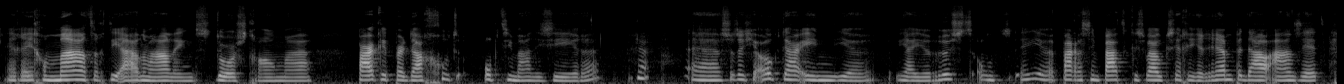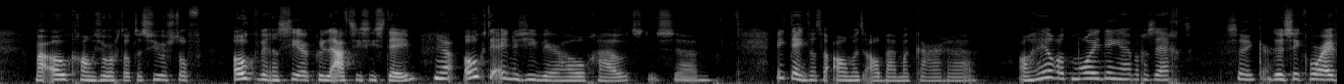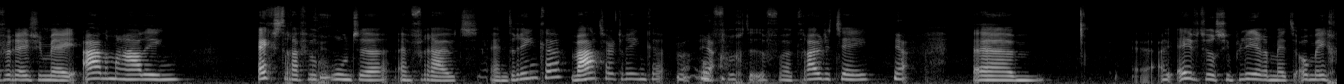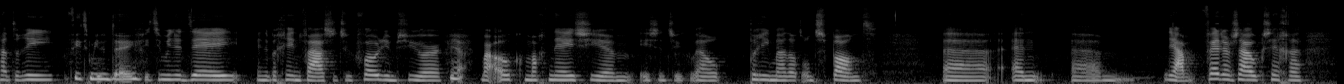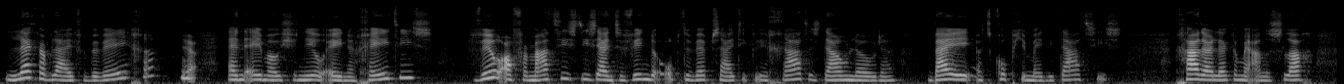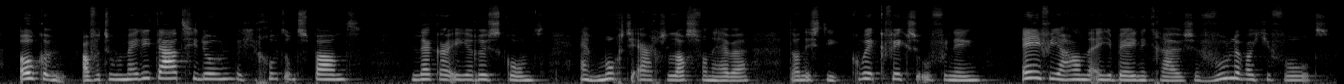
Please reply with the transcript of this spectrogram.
En regelmatig die ademhaling doorstromen. Een paar keer per dag goed optimaliseren. Ja. Eh, zodat je ook daarin je, ja, je rust, ont, je parasympathicus wou ik zeggen, je rempedaal aanzet. Maar ook gewoon zorgt dat de zuurstof ook weer een circulatiesysteem ja. ook de energie weer hoog houdt. Dus ehm, ik denk dat we al met al bij elkaar eh, al heel wat mooie dingen hebben gezegd. zeker. Dus ik hoor even resume. Ademhaling, extra veel groenten en fruit en drinken. Water drinken. Ja. Of vruchten of uh, kruidenthee. Ja. Um, eventueel suppleren met omega-3. Vitamine D. Vitamine D. In de beginfase natuurlijk foliumzuur. Ja. Maar ook magnesium is natuurlijk wel prima. Dat ontspant. Uh, en um, ja, verder zou ik zeggen, lekker blijven bewegen. Ja. En emotioneel energetisch. Veel affirmaties, die zijn te vinden op de website. Die kun je gratis downloaden bij het kopje meditaties. Ga daar lekker mee aan de slag. Ook een, af en toe een meditatie doen, dat je goed ontspant, lekker in je rust komt. En mocht je ergens last van hebben, dan is die quick fix oefening even je handen en je benen kruisen, voelen wat je voelt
